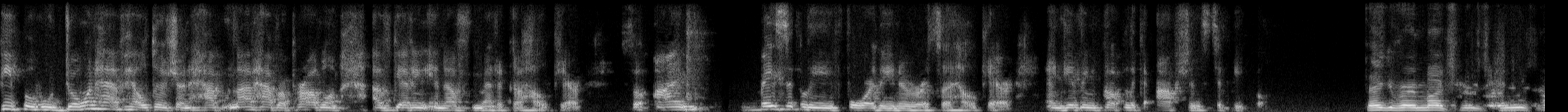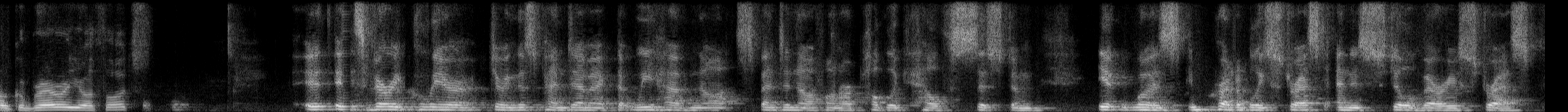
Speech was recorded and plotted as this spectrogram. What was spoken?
people who don't have health insurance have not have a problem of getting enough medical health care. So I'm basically for the universal health care and giving public options to people. Thank you very much, Ms. Caruso Cabrera. Your thoughts? It, it's very clear during this pandemic that we have not spent enough on our public health system. It was incredibly stressed and is still very stressed.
